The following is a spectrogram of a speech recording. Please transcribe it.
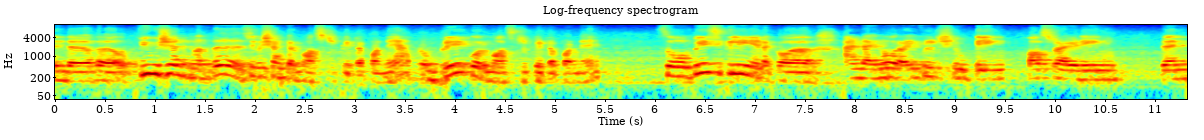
இந்த ஃபியூஷன் வந்து சிவசங்கர் மாஸ்டர் கிட்ட பண்ணேன். அப்புறம் பிரேக் ஒரு மாஸ்டர் கிட்ட பண்ணேன். ஸோ பேசிக்கலி எனக்கு and I know rifle shooting horse riding then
